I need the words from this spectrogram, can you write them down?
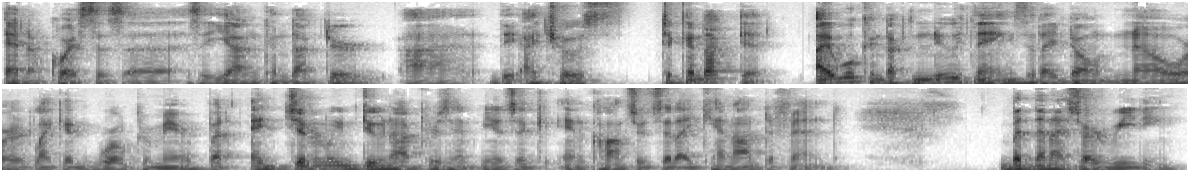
and of course, as a as a young conductor, uh, the, I chose to conduct it. I will conduct new things that I don't know or like a world premiere, but I generally do not present music in concerts that I cannot defend. But then I started reading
